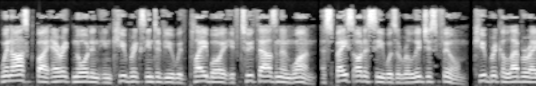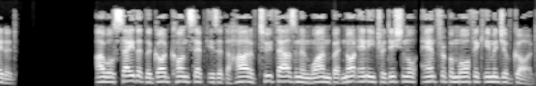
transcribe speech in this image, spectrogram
When asked by Eric Norden in Kubrick's interview with Playboy if 2001, A Space Odyssey was a religious film, Kubrick elaborated, I will say that the God concept is at the heart of 2001 but not any traditional, anthropomorphic image of God.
